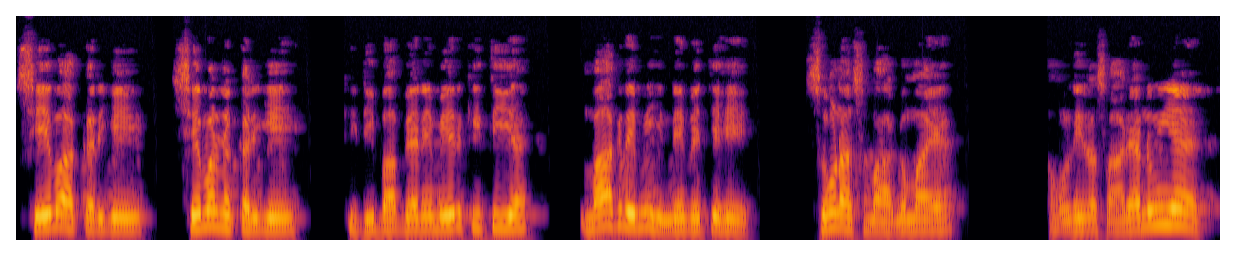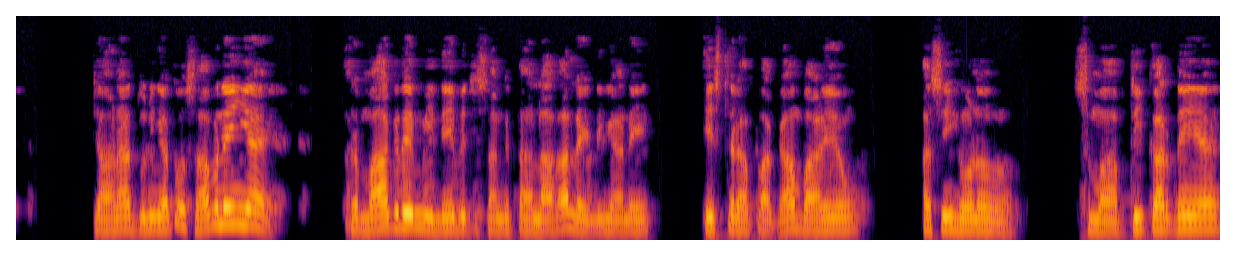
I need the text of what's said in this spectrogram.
ਸੇਵਾ ਕਰੀਏ, ਸਿਮਰਨ ਕਰੀਏ। ਕਿਡੀ ਬਾਬਿਆਂ ਨੇ ਮਿਹਰ ਕੀਤੀ ਹੈ। ਮਾਘ ਦੇ ਮਹੀਨੇ ਵਿੱਚ ਇਹ ਸੋਹਣਾ ਸਮਾਗਮ ਆਇਆ। ਆਉਂਦੇ ਤਾਂ ਸਾਰਿਆਂ ਨੂੰ ਹੀ ਹੈ। ਜਾਣਾ ਦੁਨੀਆ ਤੋਂ ਸਭ ਨਹੀਂ ਹੈ ਪਰ ਮਾਘ ਦੇ ਮਹੀਨੇ ਵਿੱਚ ਸੰਗਤਾਂ ਲਾਹਾ ਲੈਂਦੀਆਂ ਨੇ, ਇਸ ਤਰ੍ਹਾਂ ਭਾਗਾਂ ਵਾਲਿਓ, ਅਸੀਂ ਹੁਣ ਸਮਾਪਤੀ ਕਰਦੇ ਹਾਂ।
